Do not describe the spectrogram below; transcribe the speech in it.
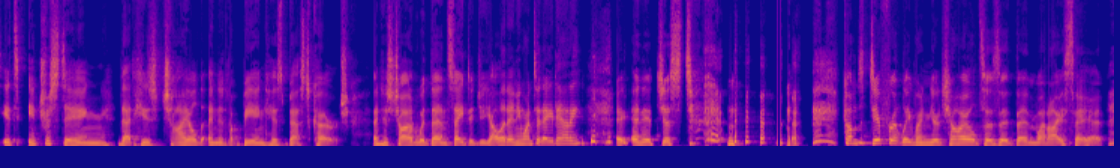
It's interesting that his child ended up being his best coach. And his child would then say, Did you yell at anyone today, daddy? and it just comes differently when your child says it than when I say it.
